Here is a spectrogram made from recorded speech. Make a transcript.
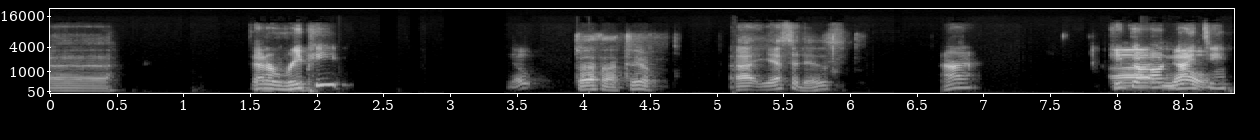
Uh, Is that a repeat? Nope. So I thought too. uh, yes, it is. All right. Keep Uh, going. no. 19.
